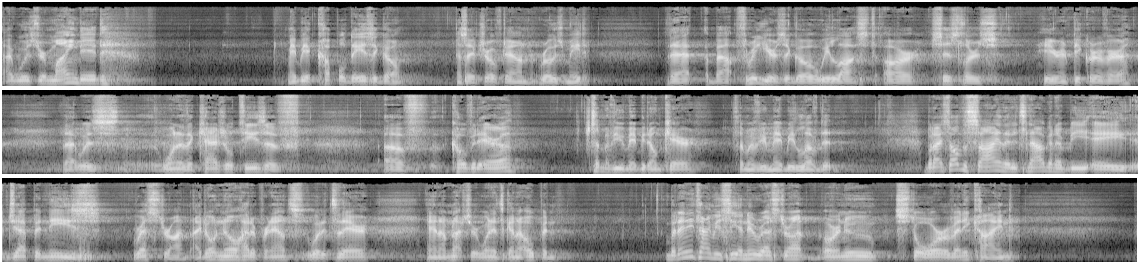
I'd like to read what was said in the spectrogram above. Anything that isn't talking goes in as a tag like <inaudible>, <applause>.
I was reminded maybe a couple days ago as I drove down Rosemead that about three years ago we lost our Sizzlers here in Pico Rivera. That was one of the casualties of, of COVID era. Some of you maybe don't care. Some of you maybe loved it. But I saw the sign that it's now going to be a Japanese restaurant. I don't know how to pronounce what it's there, and I'm not sure when it's going to open. But anytime you see a new restaurant or a new store of any kind,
